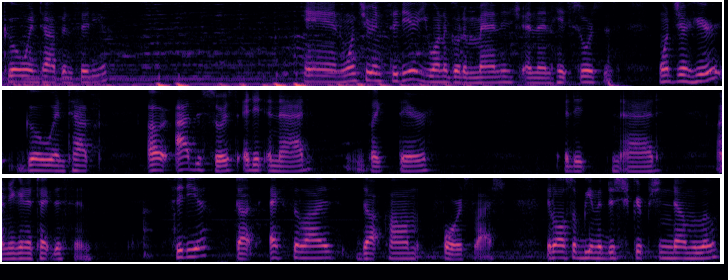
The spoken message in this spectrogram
Go and tap Insidia. And once you're in Cydia, you want to go to Manage and then hit Sources. Once you're here, go and tap, uh, add the source, edit an ad like there edit and add and you're going to type this in. Cydia.xsellize.com forward slash. It'll also be in the description down below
